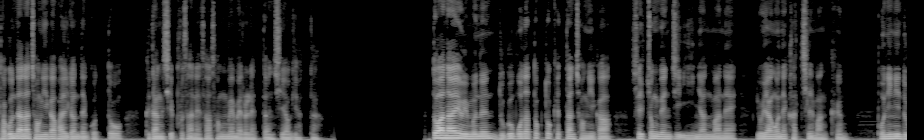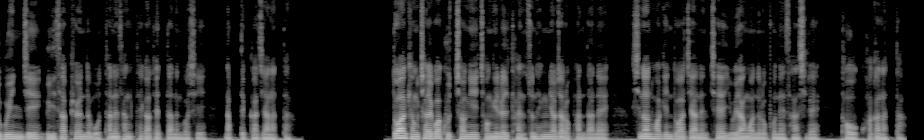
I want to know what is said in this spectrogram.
더군다나 정의가 발견된 곳도 그 당시 부산에서 성매매를 했던 지역이었다. 또 하나의 의문은 누구보다 똑똑했던 정의가 실종된 지 2년 만에 요양원에 갇힐 만큼 본인이 누구인지 의사 표현도 못하는 상태가 됐다는 것이 납득하지 않았다. 또한 경찰과 구청이 정의를 단순 행여자로 판단해 신원 확인도 하지 않은 채 요양원으로 보낸 사실에 더욱 화가 났다.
